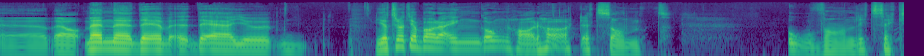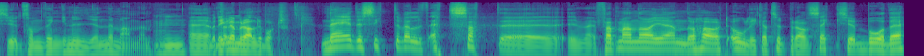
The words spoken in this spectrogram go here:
Eh, ja, men eh, det, är- det är ju... Jag tror att jag bara en gång har hört ett sånt ovanligt sexljud som den gniende mannen. Mm. Eh, Men det glömmer du aldrig bort. Nej, det sitter väldigt etsat eh, i mig. För att man har ju ändå hört olika typer av sexljud, både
